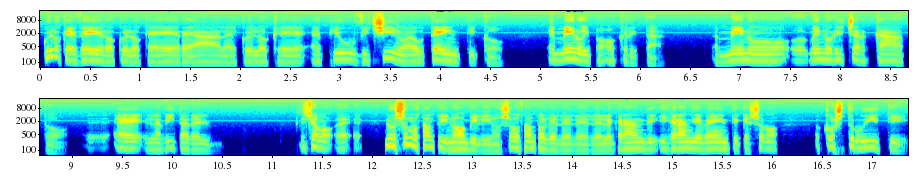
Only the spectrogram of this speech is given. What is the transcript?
quello che è vero, quello che è reale, quello che è più vicino, è autentico, è meno ipocrita, meno, meno ricercato, eh, è la vita del, diciamo, eh, non sono tanto i nobili, non sono tanto le, le, le, grandi, i grandi eventi che sono costruiti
